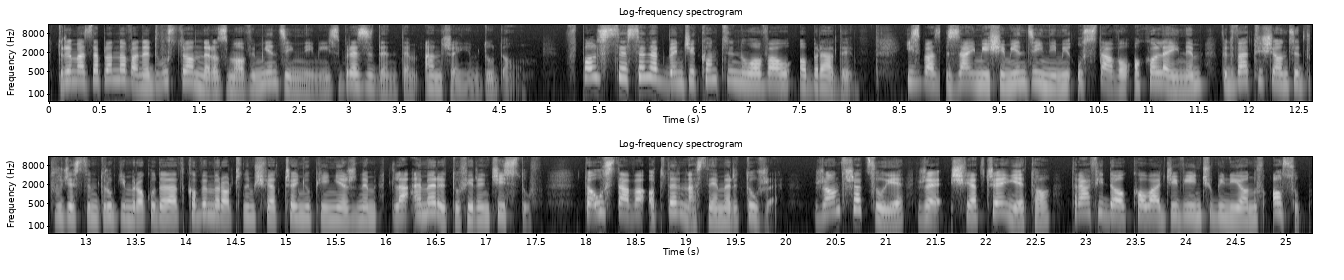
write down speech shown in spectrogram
który ma zaplanowane dwustronne rozmowy m.in. z prezydentem Andrzejem Dudą. W Polsce Senat będzie kontynuował obrady. Izba zajmie się m.in. ustawą o kolejnym w 2022 roku dodatkowym rocznym świadczeniu pieniężnym dla emerytów i rencistów. To ustawa o 14 emeryturze. Rząd szacuje, że świadczenie to trafi do około 9 milionów osób.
